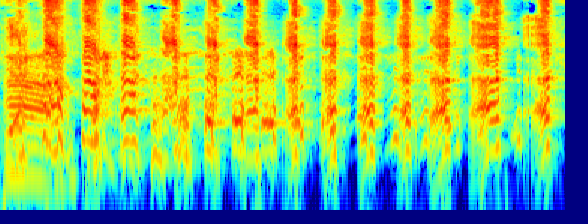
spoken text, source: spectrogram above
Um,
